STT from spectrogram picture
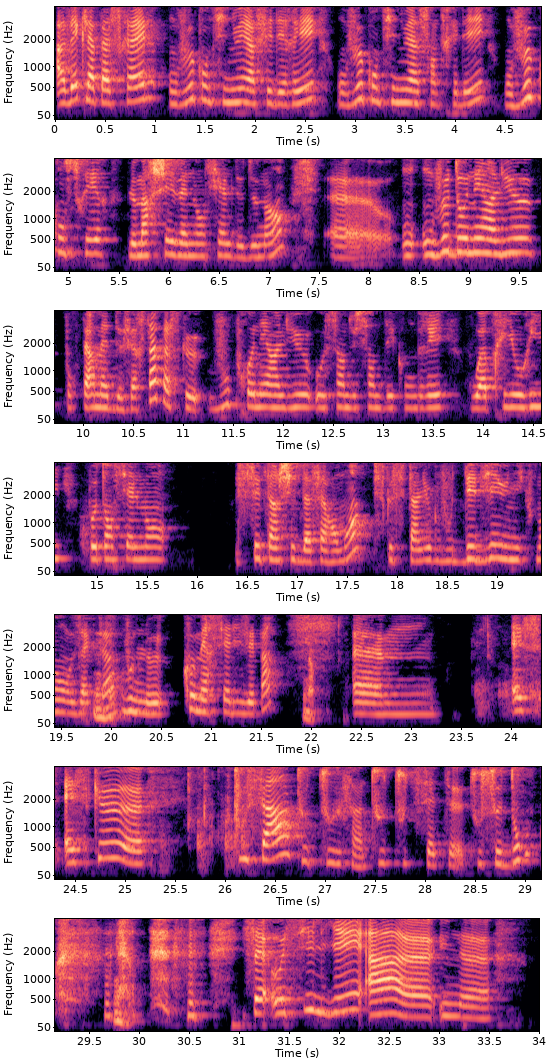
avec la passerelle, on veut continuer à fédérer, on veut continuer à s'entraider, on veut construire le marché événementiel de demain. Euh, on, on, veut donner un lieu pour permettre de faire ça parce que vous prenez un lieu au sein du centre des congrès où a priori potentiellement c'est un chiffre d'affaires en moins puisque c'est un lieu que vous dédiez uniquement aux acteurs, mhm. vous ne le commercialisez pas. Non. Euh, est-ce, est-ce que euh, tout ça, tout, enfin, tout, toute cette, tout ce don, c'est aussi lié à euh, une euh,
